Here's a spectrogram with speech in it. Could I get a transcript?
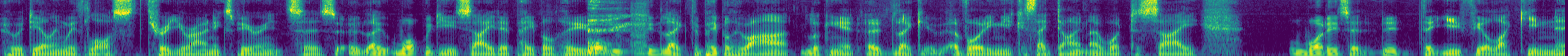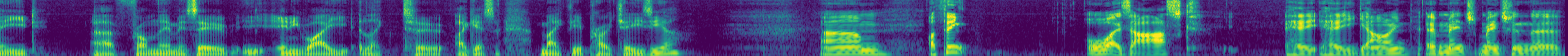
who are dealing with loss through your own experiences? Like, what would you say to people who, like the people who are looking at uh, like avoiding you because they don't know what to say? What is it that you feel like you need uh, from them? Is there any way, like, to I guess make the approach easier? Um, I think always ask how, how you going. Uh, mention, mention the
